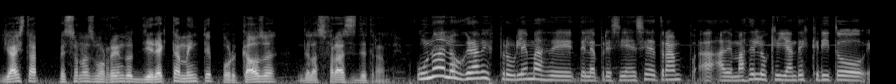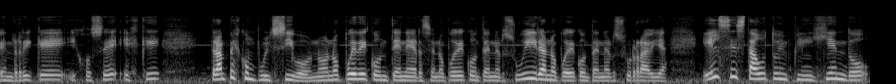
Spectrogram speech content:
ya está personas muriendo directamente por causa de las frases de Trump. Uno de los graves problemas de, de la presidencia de Trump, además de los que ya han descrito Enrique y José, es que Trump es compulsivo, ¿no? no puede contenerse, no puede contener su ira, no puede contener su rabia. Él se está autoinfligiendo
